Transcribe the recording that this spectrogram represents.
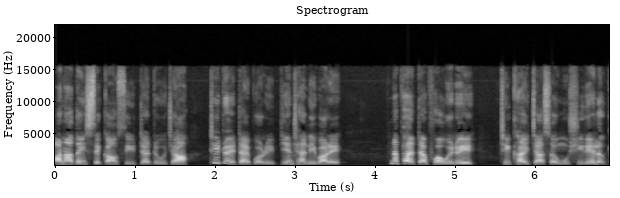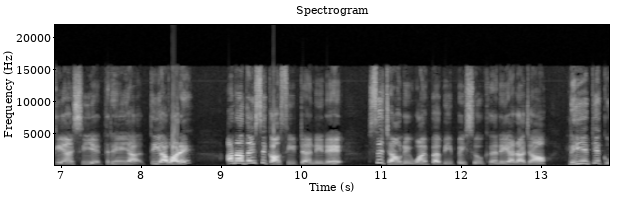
အာဏာသိမ်းစစ်ကောင်စီတပ်တို့ကြားထိတွေ့တိုက်ပွဲတွေပြင်းထန်နေပါတယ်။နှစ်ဖက်တပ်ဖွဲ့ဝင်တွေထိခိုက်ကြဆုံးမှုရှိတယ်လို့ KNC ရဲ့သတင်းအရသိရပါတယ်။အာဏာသိမ်းစစ်ကောင်စီတပ်အနေနဲ့စစ်ကြောင်းတွေဝိုင်းပတ်ပြီးပိတ်ဆို့ခံနေရတာကြောင့် လေရင်ပစ်ကူ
